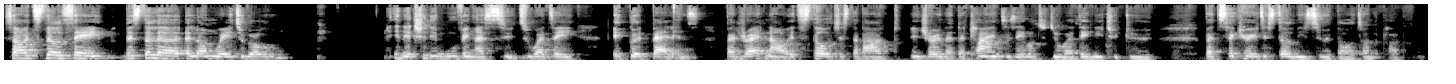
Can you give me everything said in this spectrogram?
So I'd still say there's still a, a long way to go in actually moving us to, towards a, a good balance. But right now, it's still just about ensuring that the client is able to do what they need to do, but security still needs to be built on the platform.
